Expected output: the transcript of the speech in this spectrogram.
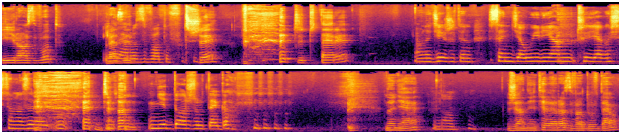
i rozwód. Ile Razy rozwodów? trzy czy cztery. Mam nadzieję, że ten sędzia William, czy jak on się tam nazywał, John. nie dożył tego. No nie, No. że on jej tyle rozwodów dał.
